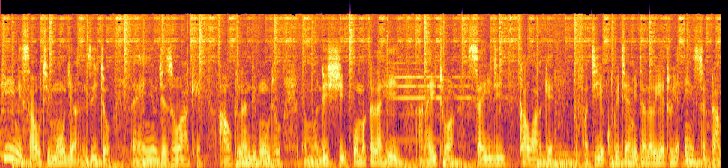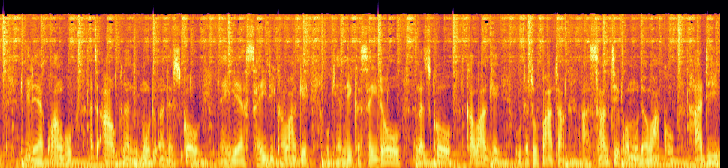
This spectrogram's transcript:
Hii ni sauti moja nzito na yenye ujazo wake, Auckland Mudu, na mwandishi wa makala hii anaitwa Saidi Kawage. Tufuatie kupitia mitandao yetu ya Instagram, ile ya kwangu at Auckland Mudu underscore na ile ya Saidi Kawage. Ukiandika Saido underscore Kawage utatupata. Asante kwa muda wako, hadi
